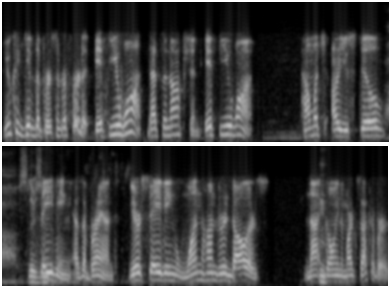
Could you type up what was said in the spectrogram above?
You could give the person referred it if you want. That's an option. If you want. How much are you still Oh, saving as a brand? You're saving $100 not Hmm. going to Mark Zuckerberg.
